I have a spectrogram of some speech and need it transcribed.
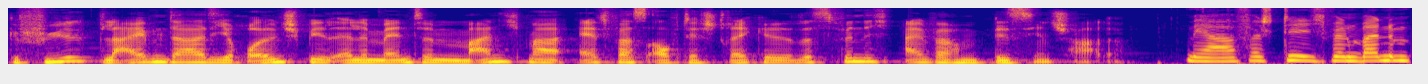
Gefühlt bleiben da die Rollenspielelemente manchmal etwas auf der Strecke. Das finde ich einfach ein bisschen schade. Ja, verstehe ich. Wenn bei einem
